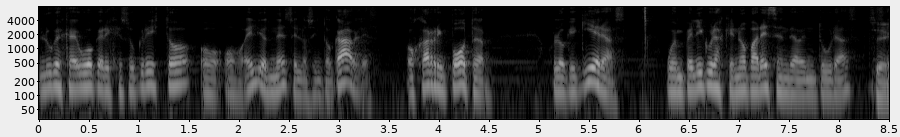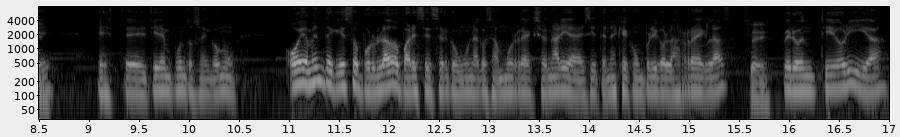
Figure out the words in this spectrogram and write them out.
Luke Skywalker y Jesucristo, o, o Elliot Ness en Los Intocables, o Harry Potter, o lo que quieras, o en películas que no parecen de aventuras, este, tienen puntos en común. Obviamente que eso por un lado parece ser como una cosa muy reaccionaria, de decir tenés que cumplir con las reglas, pero en teoría,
